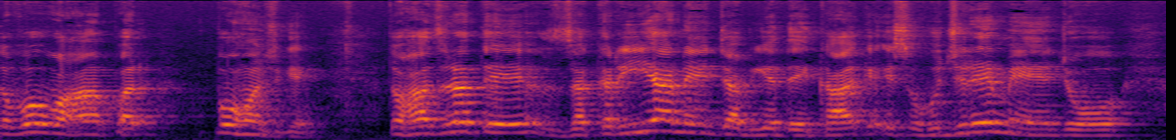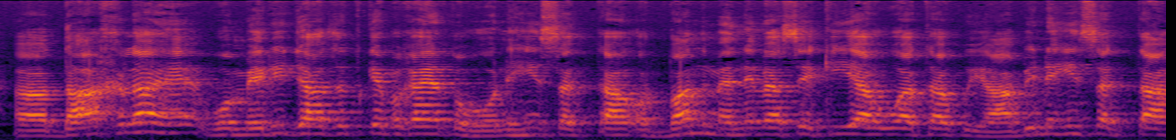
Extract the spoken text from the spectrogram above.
तो वो वहाँ पर पहुँच गए। तो हज़रत ज़करिया ने जब ये देखा कि इस हुजरे में जो दाखला है, वो मेरी इजाज़त के बगैर तो हो नहीं सकता और बंद मैंने वैसे किया हुआ था, कोई आ भी नहीं सकता।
